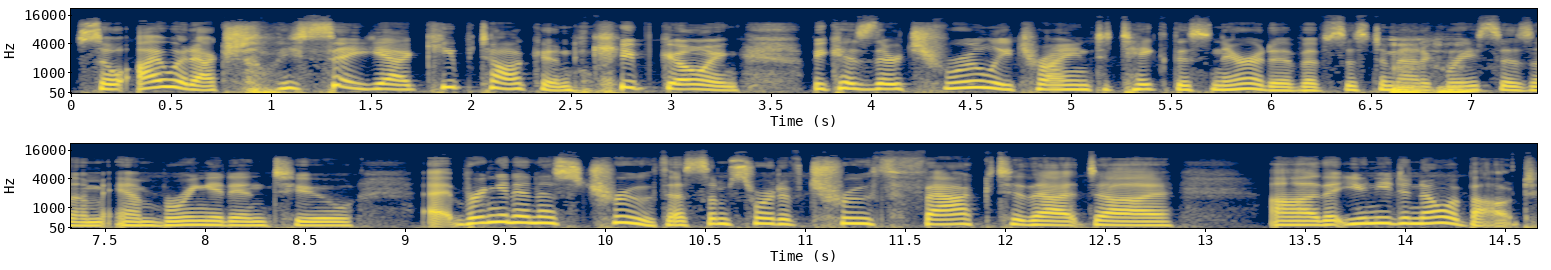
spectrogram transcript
So I would actually say, yeah, keep talking, keep going, because they're truly trying to take this narrative of systematic racism and bring it into, uh, bring it in as truth, as some sort of truth fact that. Uh, uh, that you need to know about.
